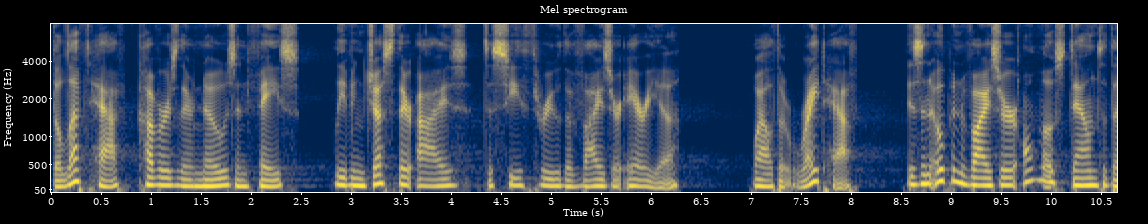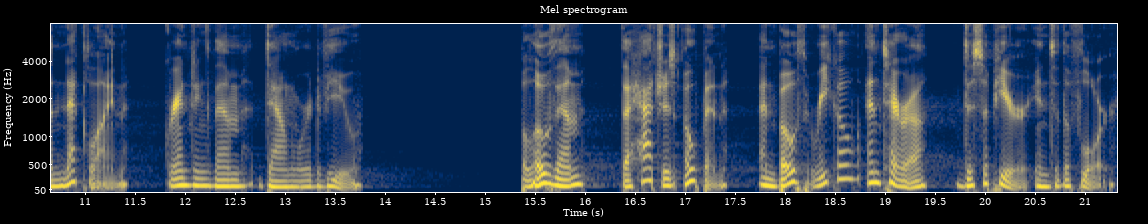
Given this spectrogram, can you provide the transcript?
The left half covers their nose and face, leaving just their eyes to see through the visor area, while the right half is an open visor almost down to the neckline, granting them downward view. Below them, the hatches open, and both Rico and Tara disappear into the floor.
